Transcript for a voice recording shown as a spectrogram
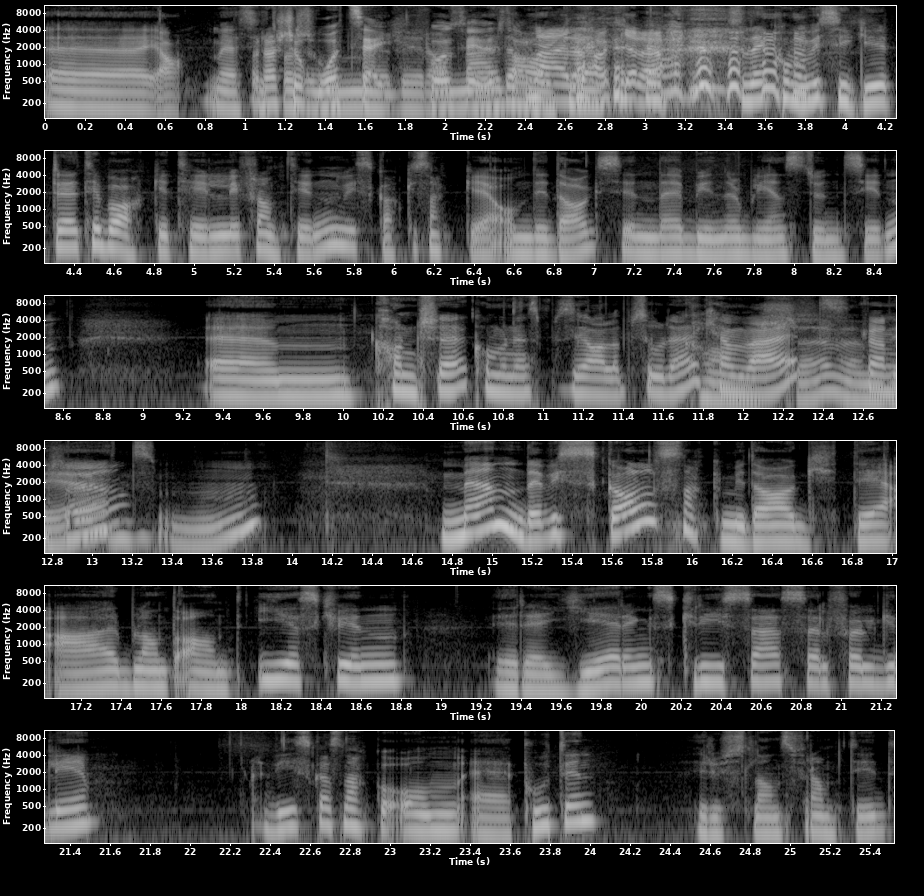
Eh, ja, med det har ikke råd seg, for å si det sånn. Så det kommer vi sikkert eh, tilbake til i framtiden. Vi skal ikke snakke om det i dag, siden det begynner å bli en stund siden. Um, Kanskje kommer det en spesialepisode. Hvem vet? hvem Kanskje. vet. Mm. Men det vi skal snakke om i dag, det er annet IS-kvinnen, regjeringskrise, selvfølgelig. Vi skal snakke om eh, Putin, Russlands framtid.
